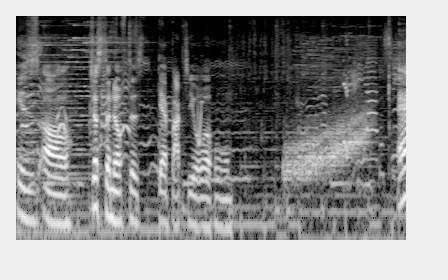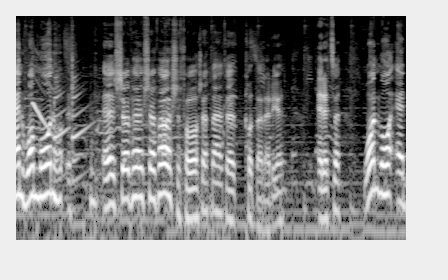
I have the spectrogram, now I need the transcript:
his, oh, just enough to get back to your home. And one more, uh, chauffeur, chauffeur, chauffeur, chauffeur, uh, cut that out here, editor. One more and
